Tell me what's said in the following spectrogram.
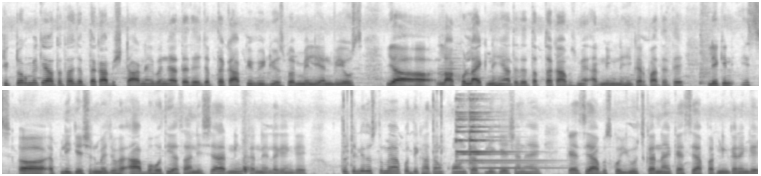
टिकटॉक में क्या होता था, जब तक आप स्टार नहीं बन जाते थे, जब तक आपकी वीडियोज़ पर मिलियन व्यूज़ या लाखों लाइक नहीं आते थे, तब तक आप उसमें अर्निंग नहीं कर पाते थे। लेकिन इस एप्लीकेशन में जो है आप बहुत ही आसानी से अर्निंग करने लगेंगे। तो चलिए दोस्तों, मैं आपको दिखाता हूँ कौन सा एप्लीकेशन है, कैसे आप उसको यूज़ करना है, कैसे आप अर्निंग करेंगे।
